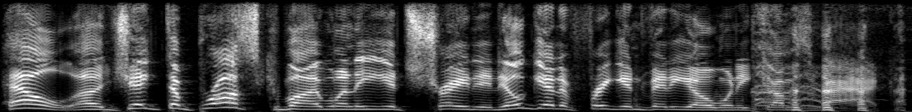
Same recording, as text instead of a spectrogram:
hell? Uh, Jake DeBrusk by when he gets traded, he'll get a friggin' video when he comes back.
